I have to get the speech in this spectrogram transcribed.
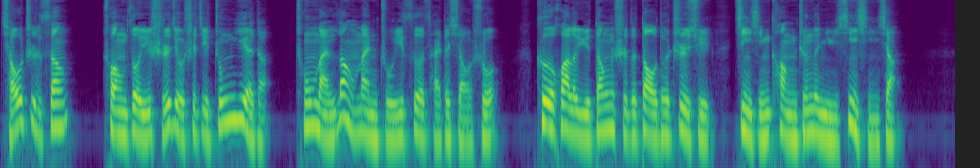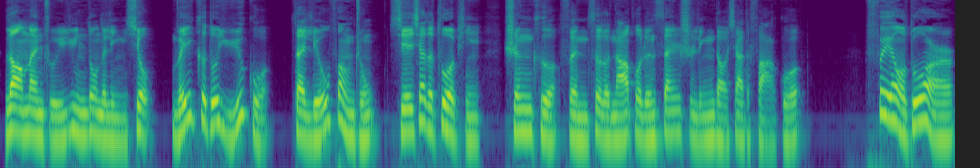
乔治·桑创作于19世纪中叶的充满浪漫主义色彩的小说，刻画了与当时的道德秩序进行抗争的女性形象。浪漫主义运动的领袖维克多·雨果在《流放》中写下的作品，深刻讽刺了拿破仑三世领导下的法国。费奥多尔·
